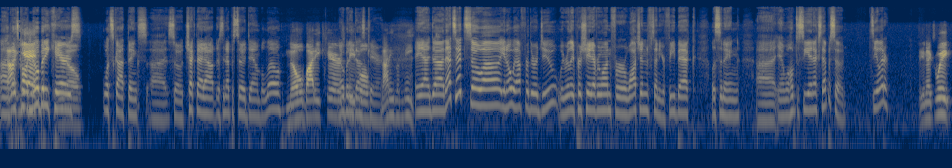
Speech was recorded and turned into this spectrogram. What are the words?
Uh, not but it's called yet, Nobody Cares you know. What Scott Thinks. Uh, so check that out. There's an episode down below. Nobody cares. Nobody does care. Not even me. And uh, that's it. So, uh, you know, without further ado, we really appreciate everyone for watching, for sending your feedback, listening, uh, and we'll hope to see you next episode. See you later. See you next week.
